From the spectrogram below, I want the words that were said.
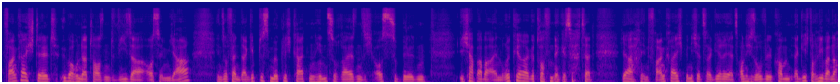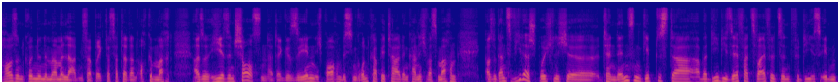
Frankreich stellt über 100.000 Visa aus im Jahr. Insofern, da gibt es Möglichkeiten hinzureisen, sich auszubilden. Ich habe aber einen Rückkehrer getroffen, der gesagt hat, ja, in Frankreich bin ich jetzt Algerier jetzt auch nicht so willkommen. Da gehe ich doch lieber nach Hause und gründe eine Marmeladenfabrik. Das hat er dann auch gemacht. Also hier sind Chancen, hat er gesehen. Ich brauche ein bisschen Grundkapital Kapital, dann kann ich was machen. Also ganz widersprüchliche Tendenzen gibt es da, aber die, die sehr verzweifelt sind, für die ist eben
